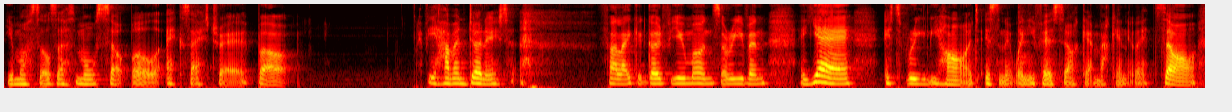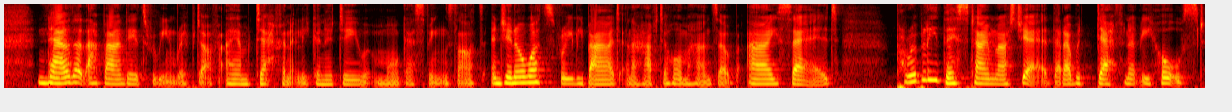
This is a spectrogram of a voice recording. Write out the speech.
your muscles are more supple, etc. But if you haven't done it for like a good few months or even a year, it's really hard, isn't it, when you first start getting back into it? So now that that band aid's been ripped off, I am definitely going to do more guest speaking slots. And you know what's really bad? And I have to hold my hands up. I said probably this time last year that I would definitely host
